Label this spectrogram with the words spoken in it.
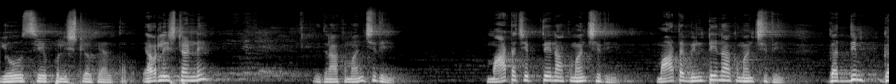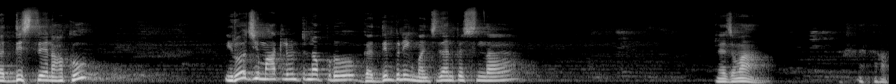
యోసేపు లిస్టులోకి వెళ్తారు. ఎవరి లిస్ట్ అండి? ఇది నాకు మంచిది. మాట చెప్తే నాకు మంచిది. మాట వింటే నాకు మంచిది. గద్దిం గద్దిస్తే నాకు ఈరోజు ఈ మాటలు వింటున్నప్పుడు గద్దింపు నీకు మంచిది అనిపిస్తుందా? నిజమా?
